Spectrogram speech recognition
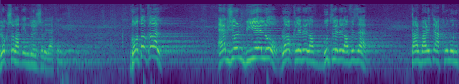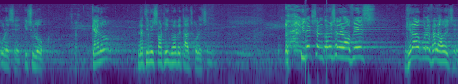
লোকসভা কেন্দ্র হিসেবে দেখেন। গতকাল একজন BLO, block level booth level officer তার বাড়িতে আক্রমণ করেছে কিছু লোক। কেন? না তিনি সঠিকভাবে কাজ করেছেন। ইলেকশন কমিশনের অফিস ঘেরাও করে ফেলা হয়েছে।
